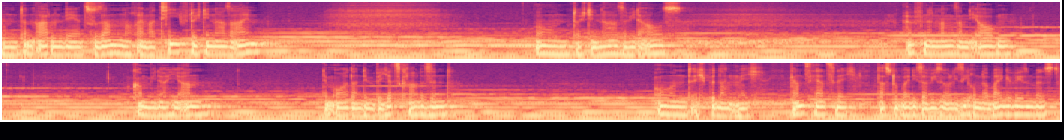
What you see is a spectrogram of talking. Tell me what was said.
Und dann atmen wir zusammen noch einmal tief durch die Nase ein durch die Nase wieder aus. Öffnen langsam die Augen. Kommen wieder hier an, dem Ort, an dem wir jetzt gerade sind. Herzlich, dass du bei dieser Visualisierung dabei gewesen bist.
